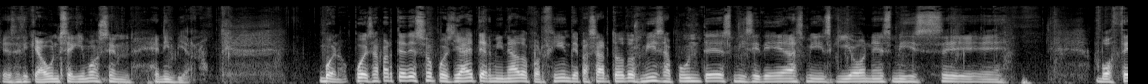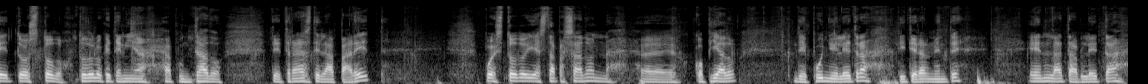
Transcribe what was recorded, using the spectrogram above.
que es decir, que aún seguimos en, en invierno. Bueno, pues aparte de eso, pues ya he terminado por fin de pasar todos mis apuntes, mis ideas, mis guiones, mis eh, bocetos, todo, todo lo que tenía apuntado detrás de la pared, pues todo ya está pasado, eh, copiado de puño y letra, literalmente, en la tableta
